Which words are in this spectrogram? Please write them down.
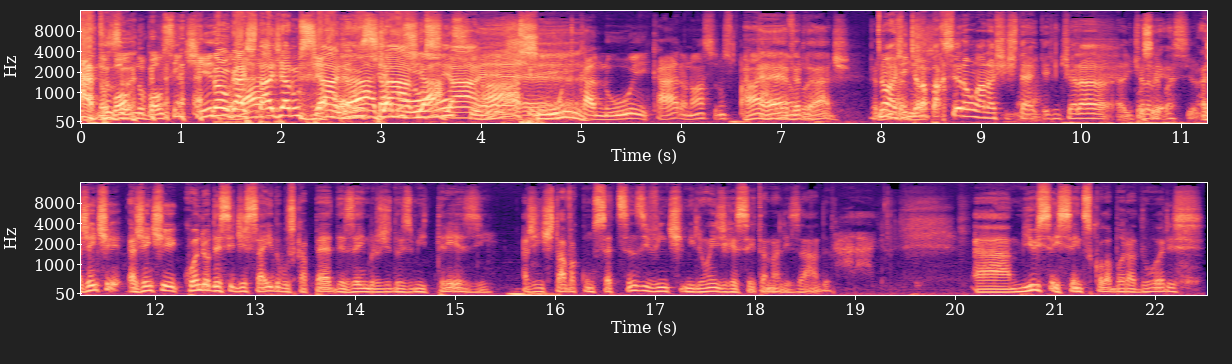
no, bom, no bom sentido. Não, né? gastar de anunciar, de Ah, anunciar, de anunciar. anunciar. é. Ah, é, sim. Muito canu e, cara, nossa, nos pra Ah, é, caramba. Não, a gente era parceirão lá na X-Tech, a gente era, a gente era Você- bem parceiro. A gente, a gente, quando eu decidi sair do Buscapé, dezembro de 2013, a gente estava com 720 milhões de receita analisada. Caralho. 1.600 colaboradores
